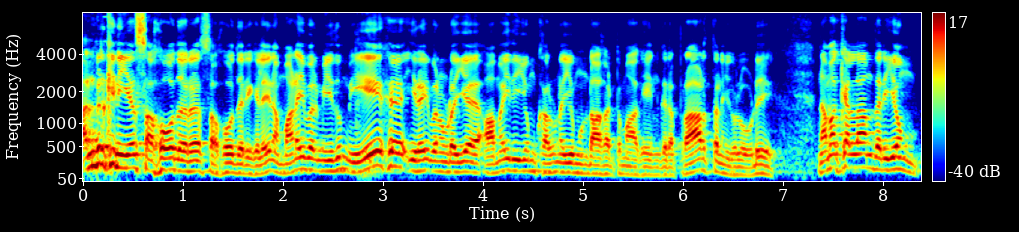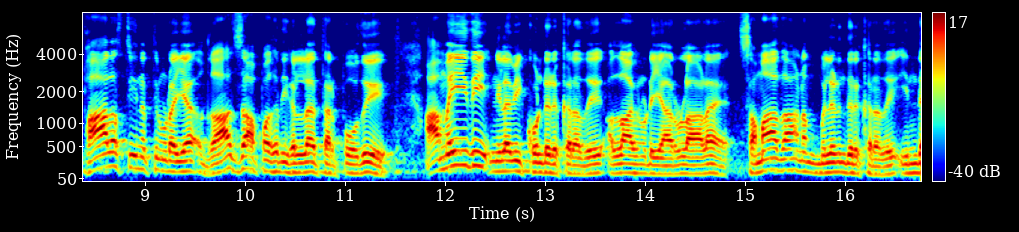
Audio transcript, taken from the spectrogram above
அன்பிற்கினிய சகோதர சகோதரிகளே நம் அனைவர் மீதும் ஏக இறைவனுடைய அமைதியும் கருணையும் உண்டாகட்டுமாக என்கிற பிரார்த்தனைகளோடு நமக்கெல்லாம் தெரியும் பாலஸ்தீனத்தினுடைய காசா பகுதிகளில் தற்போது அமைதி நிலவிக் கொண்டிருக்கிறது. அல்லாஹினுடைய அருளால் சமாதானம் மிளிர்ந்திருக்கிறது. இந்த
